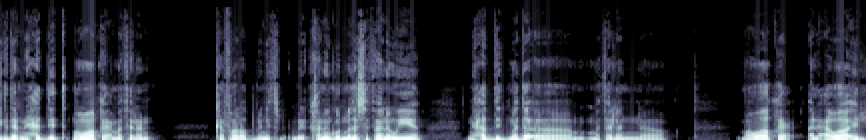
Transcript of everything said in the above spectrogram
نقدر نحدد مواقع مثلا كفرض خلينا نقول مدرسة ثانوية نحدد مدى آه، مثلا آه، مواقع العوائل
